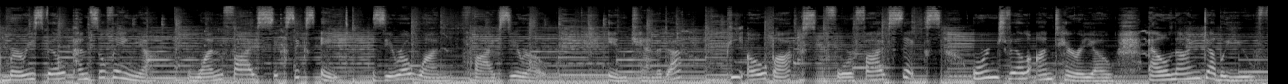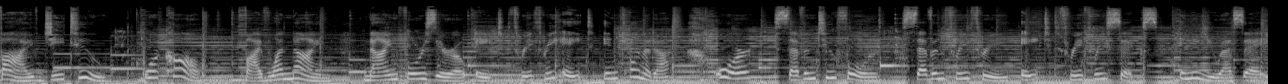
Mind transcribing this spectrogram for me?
Murrysville, Pennsylvania 15668 0150. In Canada, P.O. Box 456, Orangeville, Ontario, L9W5G2, or call 519 940 8338 in Canada or 724 733 8336 in the USA.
